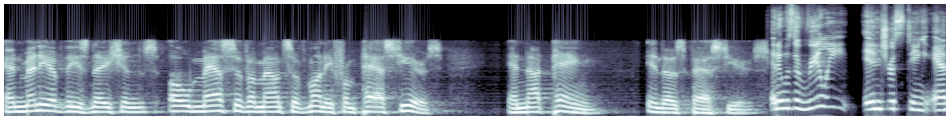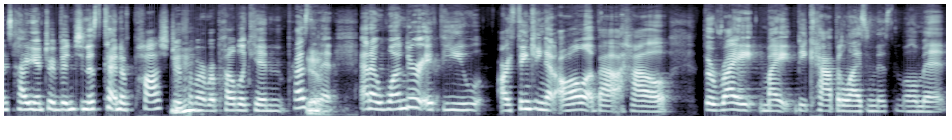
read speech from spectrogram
And many of these nations owe massive amounts of money from past years and not paying in those past years. And it was a really interesting anti interventionist kind of posture mm-hmm. from a Republican president. Yeah. And I wonder if you are thinking at all about how the right might be capitalizing this moment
